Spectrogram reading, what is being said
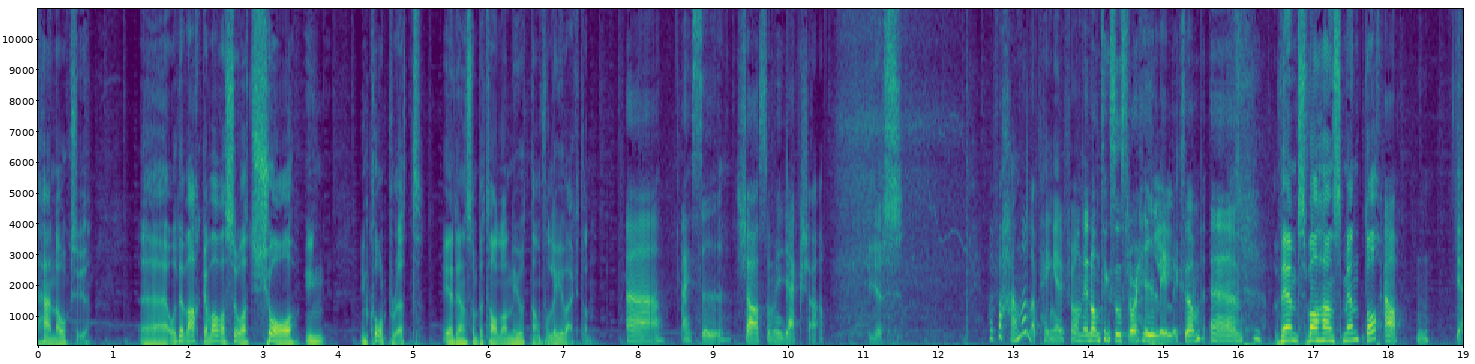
Hanna också ju. Eh, och det verkar vara så att Shaw in, Incorporate är den som betalar notan för livvakten. Ah, I see. Shaw som är Jack Shaw. Yes. Var får han alla pengar ifrån? Det är någonting som slår Hailey liksom. Eh, Vems var hans mentor? ja, mm, ja.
